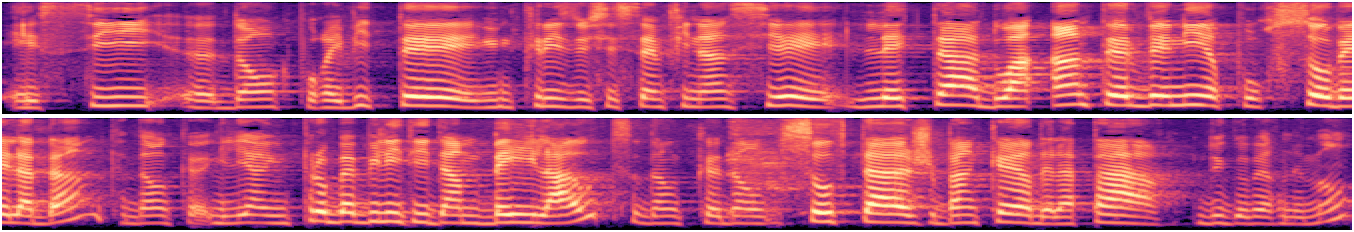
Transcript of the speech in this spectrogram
et si, euh, donc, pour éviter une crise du système financier, l'État doit intervenir pour sauver la banque, donc il y a une probabilité d'un bail-out, donc d'un sauvetage bancaire de la part du gouvernement,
